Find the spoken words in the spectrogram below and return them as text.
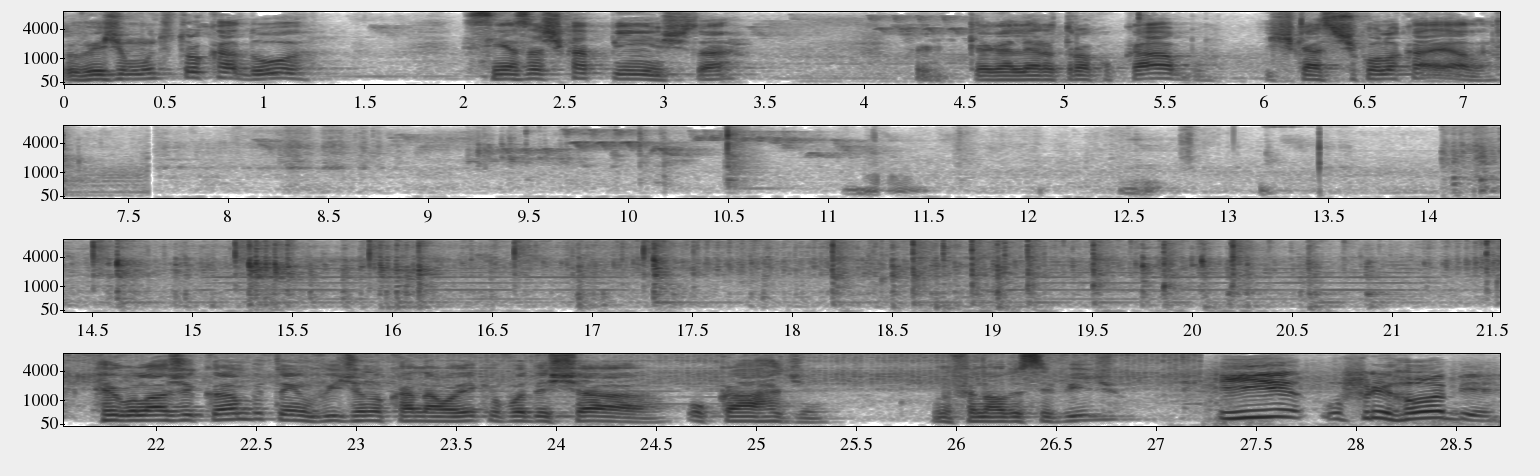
Eu vejo muito trocador sem essas capinhas, tá? Que a galera troca o cabo, esquece de colocar ela. Regulagem de câmbio, tem um vídeo no canal aí que eu vou deixar o card no final desse vídeo. E o free hub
